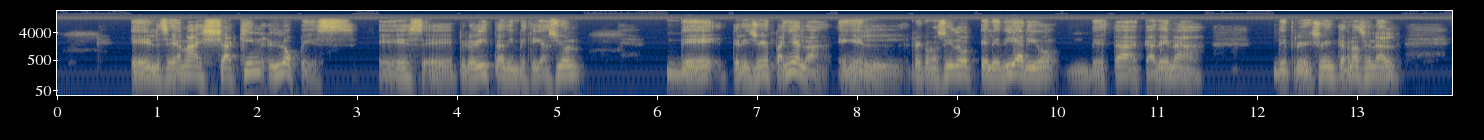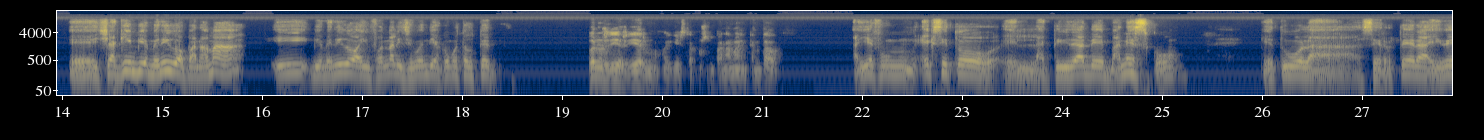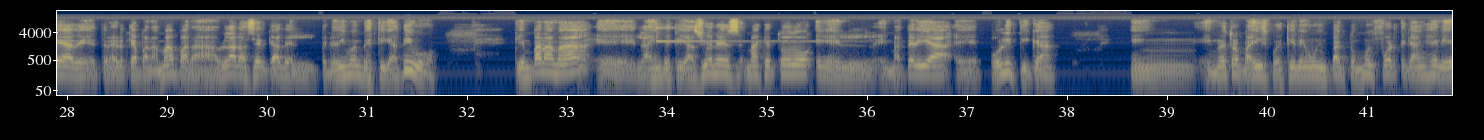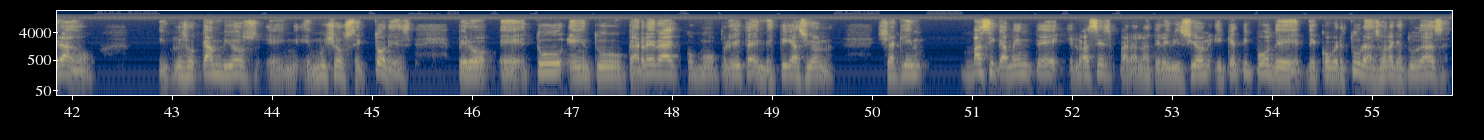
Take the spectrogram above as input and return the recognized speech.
Él se llama Shaquín López, es eh, periodista de investigación de televisión española en el reconocido telediario de esta cadena de proyección internacional. Eh, Shaquín, bienvenido a Panamá y bienvenido a Infoanálisis. Buen día, ¿cómo está usted? Buenos días, Guillermo. Aquí estamos en Panamá, encantado. Ayer fue un éxito la actividad de Banesco, que tuvo la certera idea de traerte a Panamá para hablar acerca del periodismo investigativo, que en Panamá eh, las investigaciones, más que todo en, materia eh, política, en, nuestro país, pues tienen un impacto muy fuerte que han generado incluso cambios en, muchos sectores. Pero eh, tú en tu carrera como periodista de investigación, Shaquín, básicamente lo haces para la televisión y qué tipo de, de cobertura son las que tú das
